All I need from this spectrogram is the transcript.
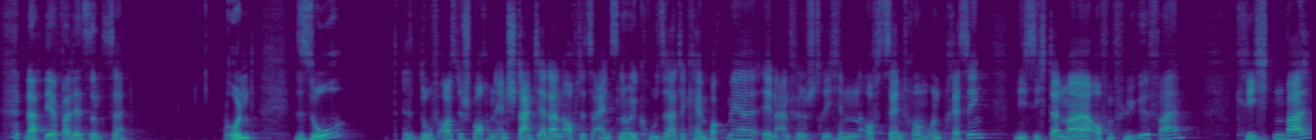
nach der Verletzungszeit. Und so doof ausgesprochen, entstand ja dann auch das 1-0. Kruse hatte keinen Bock mehr, in Anführungsstrichen, aufs Zentrum und Pressing, ließ sich dann mal auf den Flügel fallen, kriegt einen Ball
